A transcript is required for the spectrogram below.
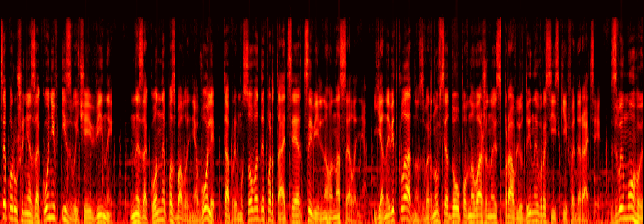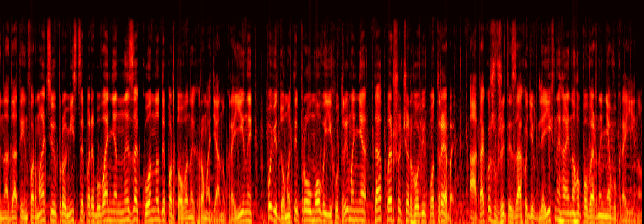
Це порушення законів і звичаїв війни, незаконне позбавлення волі та примусова депортація цивільного населення. Я невідкладно звернувся до уповноваженої з прав людини в Російській Федерації з вимогою надати інформацію про місце перебування незаконно депортованих громадян України, повідомити про умови їх утримання та першочергові потреби, а також вжити заходів для їх негайного повернення в Україну.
